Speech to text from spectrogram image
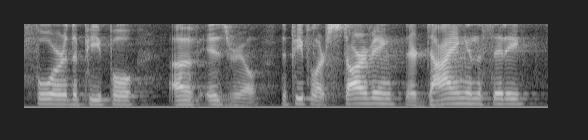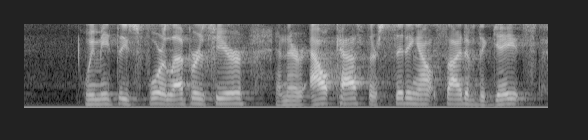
for the people of Israel. The people are starving, they're dying in the city. We meet these four lepers here, and they're outcast. They're sitting outside of the gates.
